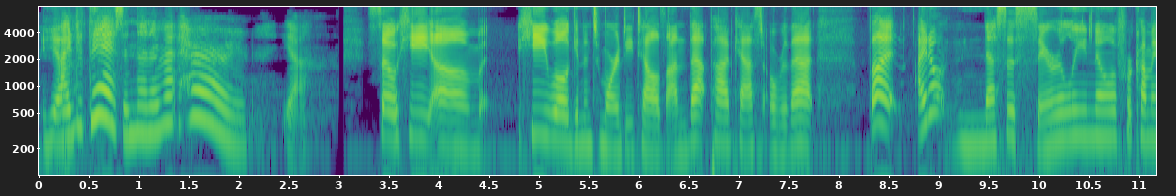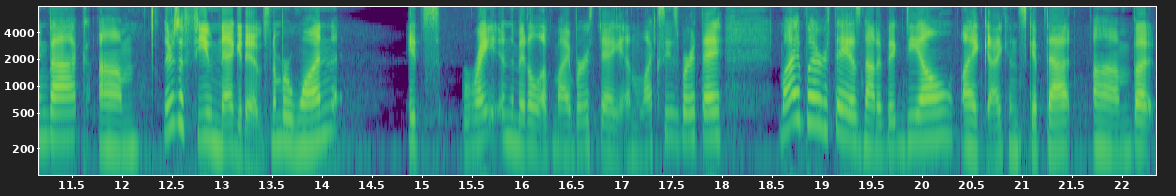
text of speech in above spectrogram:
Yeah. I did this, and then I met her. Yeah. So he um, he will get into more details on that podcast over that. But I don't necessarily know if we're coming back. Um, there's a few negatives. Number one, it's right in the middle of my birthday and Lexi's birthday. My birthday is not a big deal. Like I can skip that. Um, but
